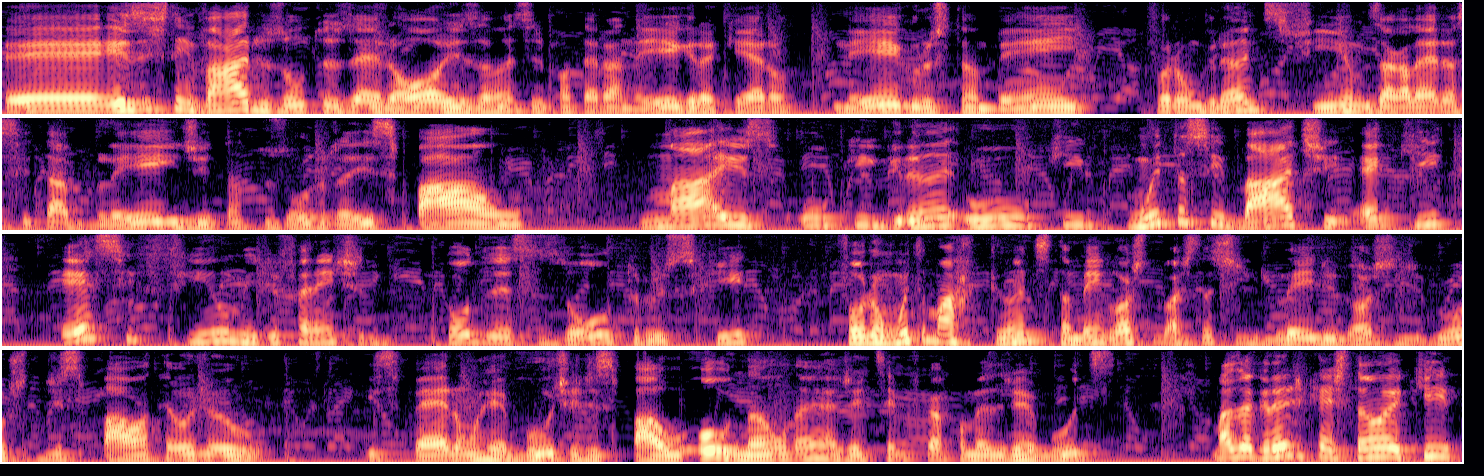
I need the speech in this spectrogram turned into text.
é, existem vários outros heróis antes de Pantera Negra que eram negros também. Foram grandes filmes, a galera cita Blade, tantos outros aí, Spawn. Mas o que, o que muito se bate é que esse filme, diferente de todos esses outros que foram muito marcantes também, gosto bastante de Blade, gosto de, gosto de Spawn, até hoje eu espero um reboot de Spawn ou não, né? A gente sempre fica com medo de reboots. Mas a grande questão é que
